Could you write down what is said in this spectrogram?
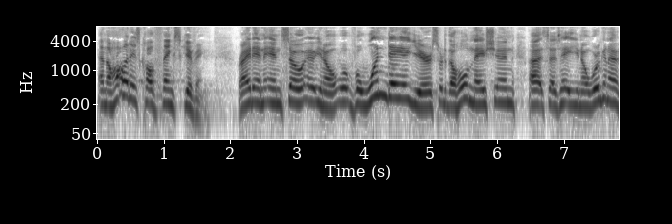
And the holiday is called Thanksgiving right? And, and so, uh, you know, for one day a year, sort of the whole nation uh, says, hey, you know, we're going to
